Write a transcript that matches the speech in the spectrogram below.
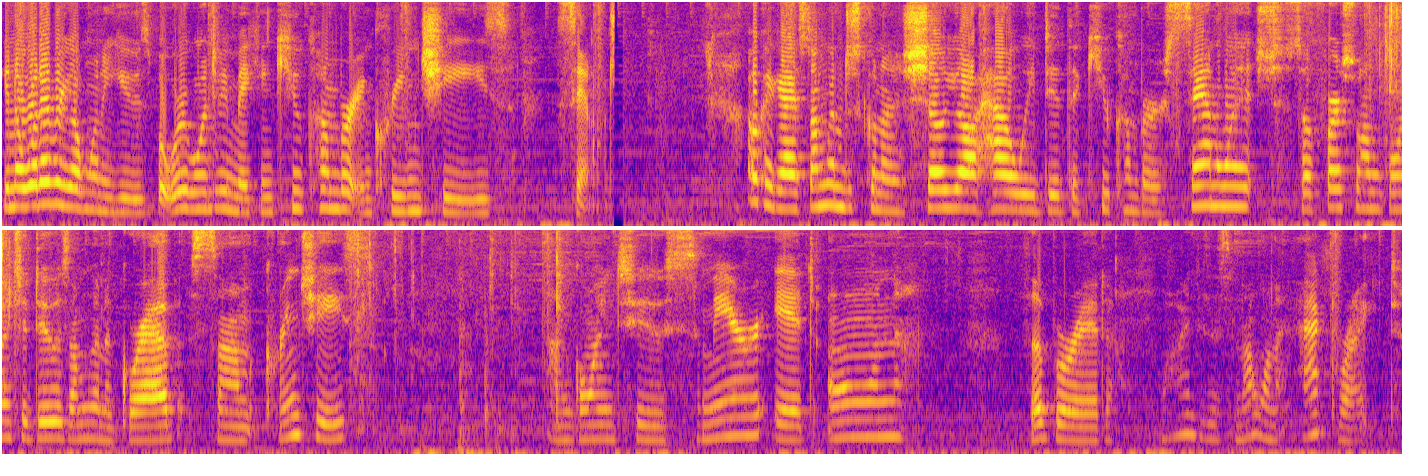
You know, whatever y'all want to use. But we're going to be making cucumber and cream cheese sandwich. Okay guys, so I'm just gonna show y'all how we did the cucumber sandwich. So first what I'm going to do is I'm gonna grab some cream cheese. I'm going to smear it on the bread. Why does this not wanna act right?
